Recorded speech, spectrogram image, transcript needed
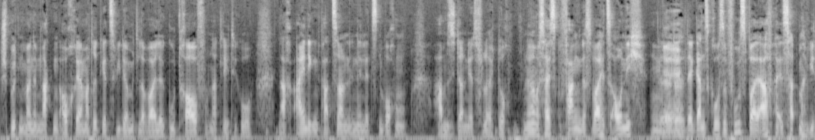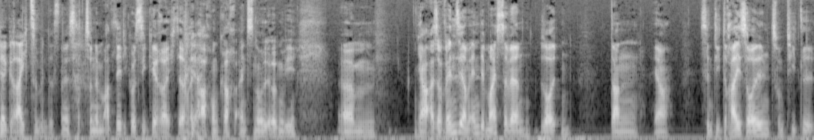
spürt man im Nacken, auch Real Madrid jetzt wieder mittlerweile gut drauf und Atletico nach einigen Patzern in den letzten Wochen haben sie dann jetzt vielleicht doch, na, was heißt gefangen, das war jetzt auch nicht nee. der, der, ganz große Fußball, aber es hat mal wieder gereicht zumindest. Es hat zu einem Atletico-Sieg gereicht, ja, mit ja. Ach und Krach 1-0 irgendwie. Ähm, ja, also wenn sie am Ende Meister werden sollten, dann ja, sind die drei Säulen zum Titel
